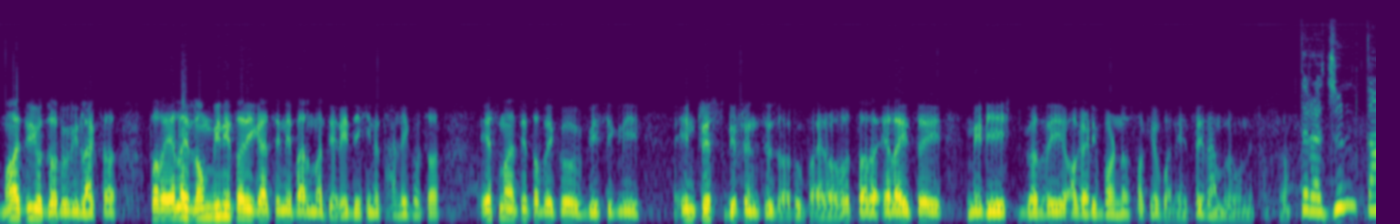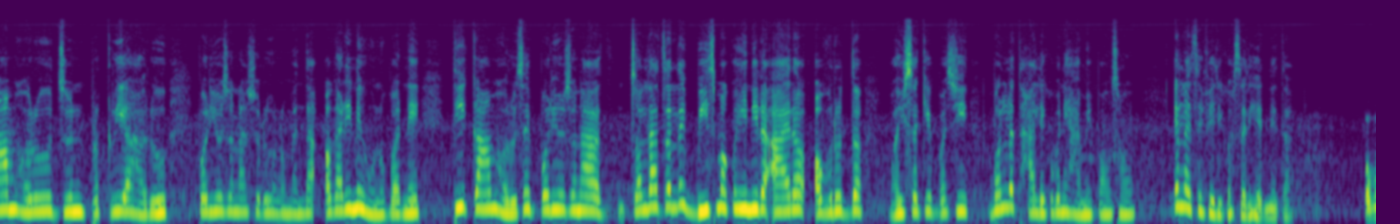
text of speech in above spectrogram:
मलाई चाहिँ यो जरुरी लाग्छ। तर यसलाई लम्बिने तरिका चाहिँ नेपालमा धेरै देखिन थालेको छ। यसमा चाहिँ तपाईँको बेसिकली इन्ट्रेस्ट डिफ्रेन्सेसहरू भएर हो तर यसलाई चाहिँ मेडिएट गर्दै अगाडि बढ्न सक्यो भने चाहिँ राम्रो हुनसक्छ। तर जुन कामहरू जुन प्रक्रियाहरू परियोजना सुरु हुनुभन्दा अगाडि नै हुनुपर्ने ती कामहरू चाहिँ परियोजना चल्दा चल्दै बिचमा कहीँनिर आएर अवरुद्ध भइसकेपछि बल्ल थालेको पनि हामी पाउँछौँ। यसलाई चाहिँ फेरि कसरी हेर्ने त? अब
